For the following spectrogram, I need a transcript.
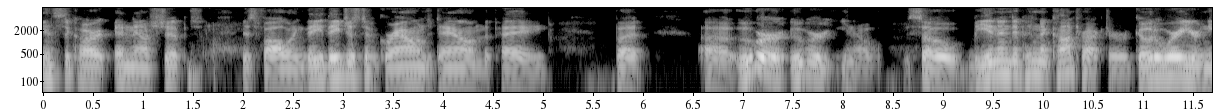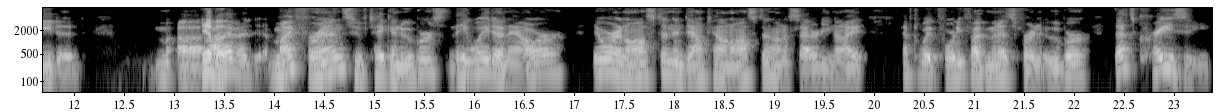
Instacart and now Shipt is following. They they just have ground down the pay, but uh, Uber Uber, you know, so be an independent contractor. Go to where you're needed. Uh, Yeah, but-. My friends who've taken Ubers, they wait an hour. They were in Austin, in downtown Austin, on a Saturday night. Have to wait 45 minutes for an Uber. That's crazy.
